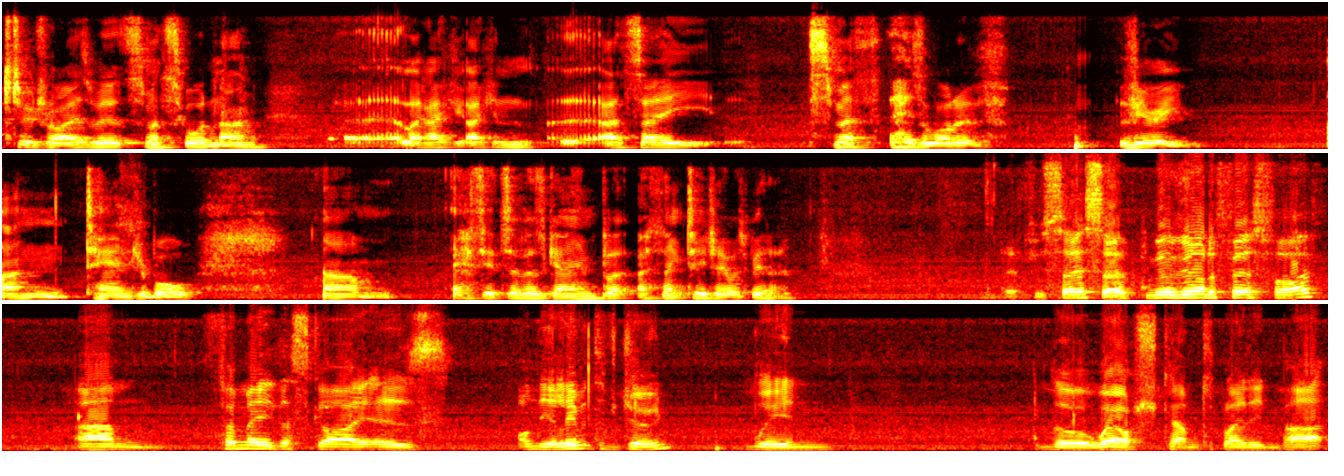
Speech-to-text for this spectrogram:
two tries where Smith scored none. Uh, like I, I can, uh, I'd say Smith has a lot of very untangible um, assets of his game, but I think TJ was better. If you say so. Moving on to first five. Um, for me, this guy is on the 11th of June when the Welsh come to play Eden Park.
